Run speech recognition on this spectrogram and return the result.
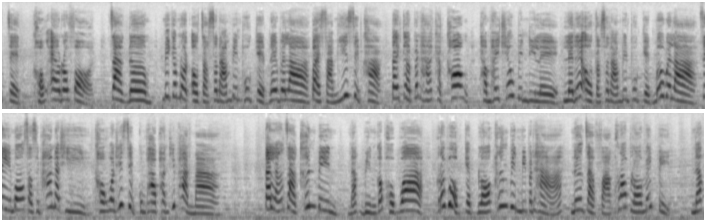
277 ของ a e r o f o r d จากเดิมมีกำหนดออกจากสนามบินภูเก็ตในเวลาบ่าย3.20 ค่ะ แต่เกิดปัญหาขัดข้องทำให้เที่ยวบินดีเลย์และได้ออกจากสนามบินภูเก็ตเมื่อเวลา4โมง35 นาที ของวันที่ 10 กุมภาพันธ์ที่ผ่านมาแต่หลังจากขึ้นบิน นักบินก็พบว่า ระบบเก็บล้อเครื่องบินมีปัญหา เนื่องจากฝาครอบล้อไม่ปิด นัก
